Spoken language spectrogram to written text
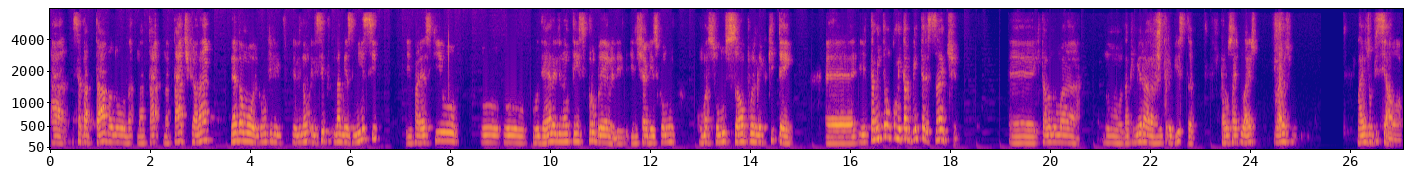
a, se adaptava no, na, na, na, tática lá, né, Dalmoro? Como que ele, ele, não, ele sempre na mesmice, e parece que o, o, o, o ele não tem esse problema, ele, ele enxerga isso como uma solução para o elenco que tem. É, e também tem um comentário bem interessante é, que estava numa no, na primeira entrevista, está no site do Lions, Lions, Lions oficial. Ó.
